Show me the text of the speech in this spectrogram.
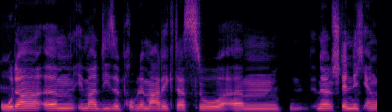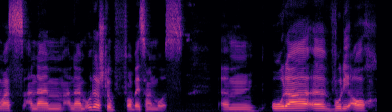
Oder ähm, immer diese Problematik, dass du ähm, ne, ständig irgendwas an deinem, an deinem Unterschlupf verbessern musst. Ähm, oder äh, wo die auch,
